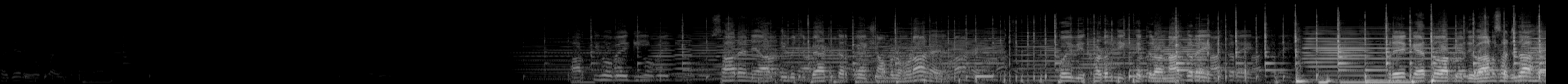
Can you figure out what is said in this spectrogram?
ਸਜੇ ਰਹੋ ਭਾਈ। ਸਜੇ ਰਹੋ ਭਾਈ। ਆਰਤੀ ਹੋਵੇਗੀ। ਸਾਰਿਆਂ ਨੇ ਆਰਤੀ ਵਿੱਚ ਬੈਠ ਕਰਕੇ ਸ਼ਾਮਲ ਹੋਣਾ ਹੈ। ਕੋਈ ਵੀ ਖੜਨ ਦੀ ਖੇਚਲਾ ਨਾ ਕਰੇ। ਹਰੇਕ ਐਤਵਾਰ ਨੂੰ ਦੀਵਾਨ ਸਜਦਾ ਹੈ।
